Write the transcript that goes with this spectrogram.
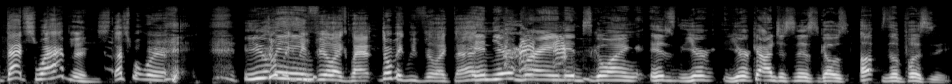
That's what happens. That's what we're. You Don't make me feel like that. Don't make me feel like that. in your brain it's going is your your consciousness goes up the pussy.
